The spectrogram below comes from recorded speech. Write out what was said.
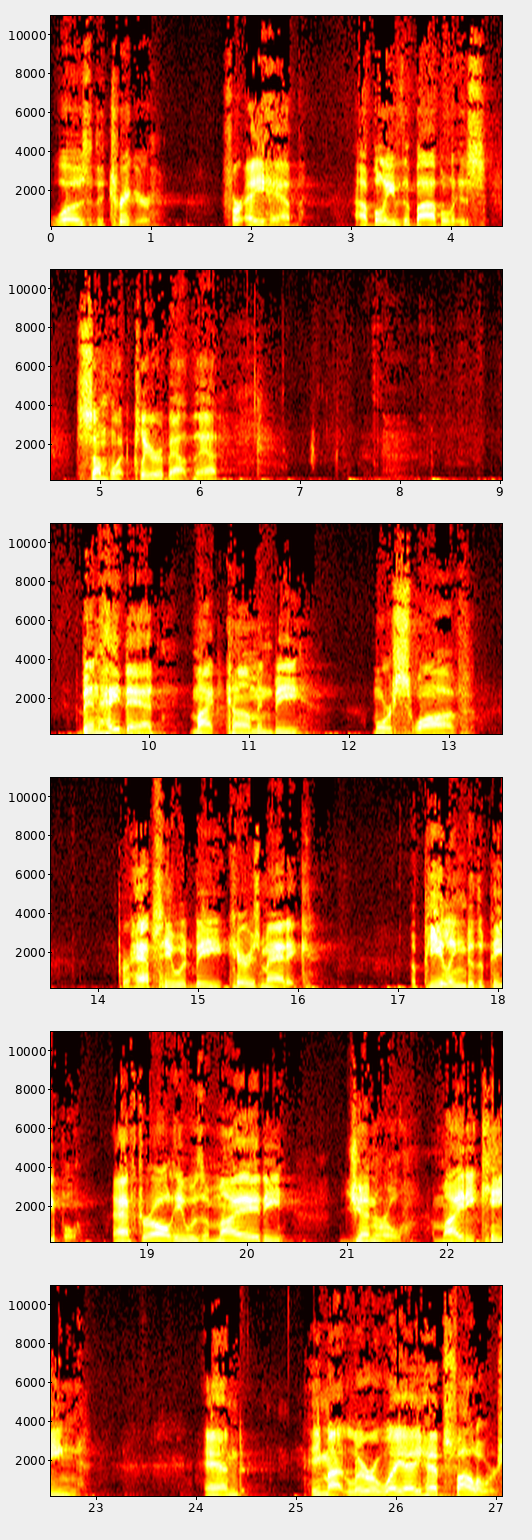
was the trigger for Ahab. I believe the Bible is somewhat clear about that. Ben Hadad might come and be more suave. Perhaps he would be charismatic, appealing to the people. After all, he was a mighty general, a mighty king, and he might lure away Ahab's followers.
